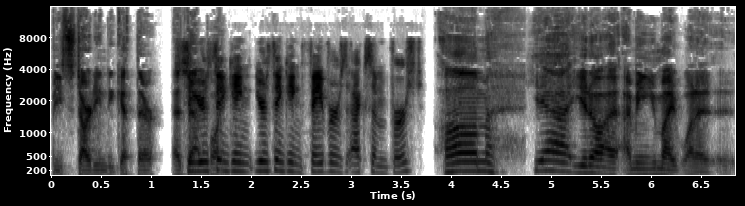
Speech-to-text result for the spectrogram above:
be starting to get there. so you're point. thinking you're thinking Favors Exum first? Um, yeah, you know, I, I mean, you might want to uh,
